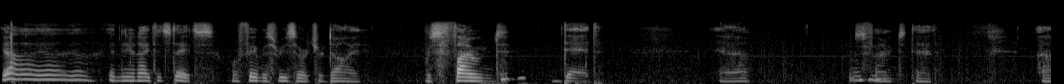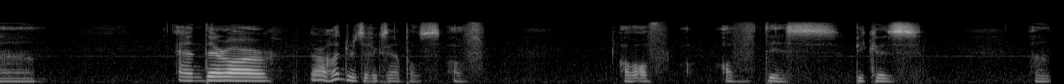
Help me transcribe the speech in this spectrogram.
Yeah, yeah, yeah. In the United States, where a famous researcher died, was found dead. Yeah, was Mhm. found dead. Um, and there are there are hundreds of examples of of of, of this because um,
